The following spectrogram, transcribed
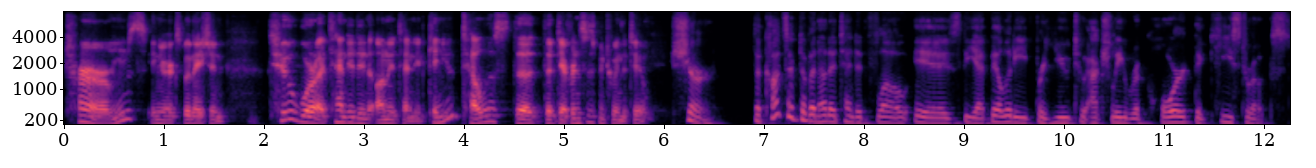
terms in your explanation. Two were attended and unattended. Can you tell us the, the differences between the two? Sure. The concept of an unattended flow is the ability for you to actually record the keystrokes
